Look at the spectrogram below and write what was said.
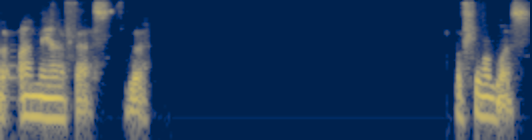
the unmanifest, the, the formless.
